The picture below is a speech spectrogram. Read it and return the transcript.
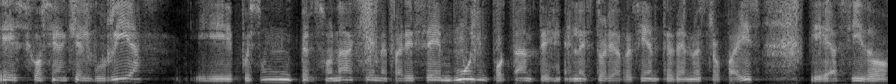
Es José Ángel Gurría, y pues un personaje me parece muy importante en la historia reciente de nuestro país. ha sido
